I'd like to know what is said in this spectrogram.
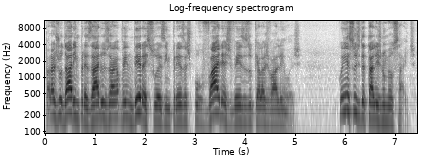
para ajudar empresários a vender as suas empresas por várias vezes o que elas valem hoje. Conheça os detalhes no meu site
